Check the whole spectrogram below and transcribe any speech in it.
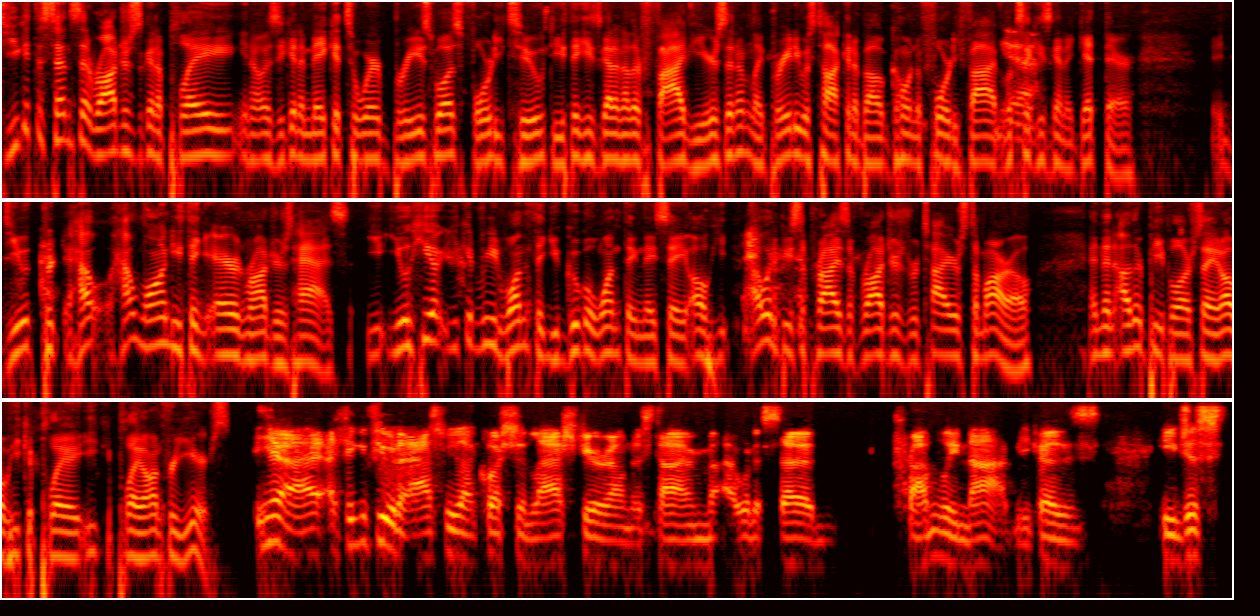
do you get the sense that Rodgers is going to play? You know, is he going to make it to where Brees was, 42? Do you think he's got another five years in him? Like Brady was talking about going to 45. Looks like he's going to get there. Do you how how long do you think Aaron Rodgers has? You you hear you could read one thing, you Google one thing, they say, oh, he, I wouldn't be surprised if Rodgers retires tomorrow, and then other people are saying, oh, he could play he could play on for years. Yeah, I, I think if you would have asked me that question last year around this time, I would have said probably not because he just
